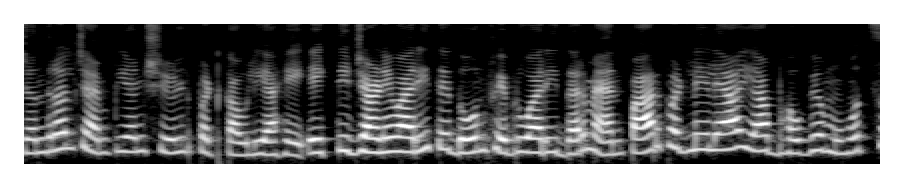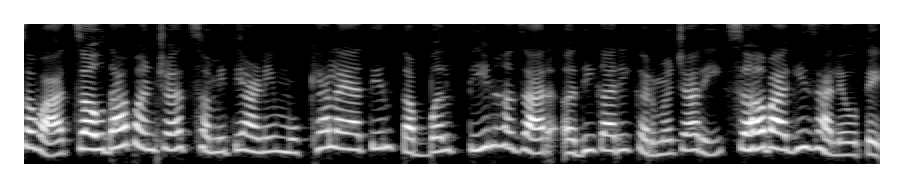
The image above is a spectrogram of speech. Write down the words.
जनरल चॅम्पियन शिल्ड पटकावली आहे. एकतीस जानेवारी ते दोन फेब्रुवारी दरम्यान पार पडलेल्या या भव्य महोत्सवात चौदा पंचायत समिती आणि मुख्यालयातील तब्बल तीन हजार अधिकारी कर्मचारी सहभागी झाले होते.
